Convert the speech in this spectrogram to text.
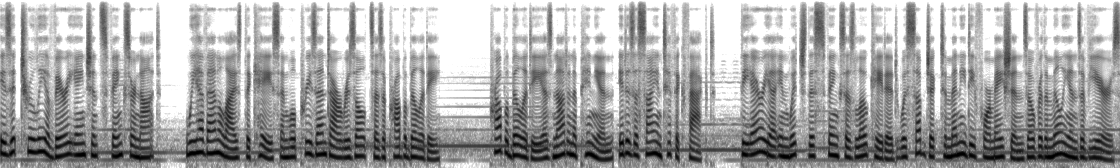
Is it truly a very ancient sphinx or not? We have analyzed the case and will present our results as a probability. Probability is not an opinion, it is a scientific fact. The area in which this sphinx is located was subject to many deformations over the millions of years.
